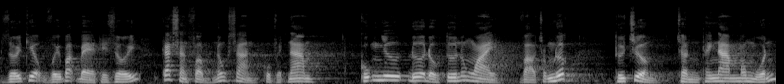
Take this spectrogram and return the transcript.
giới thiệu với bạn bè thế giới các sản phẩm nông sản của Việt Nam cũng như đưa đầu tư nước ngoài vào trong nước, Thứ trưởng Trần Thanh Nam mong muốn.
